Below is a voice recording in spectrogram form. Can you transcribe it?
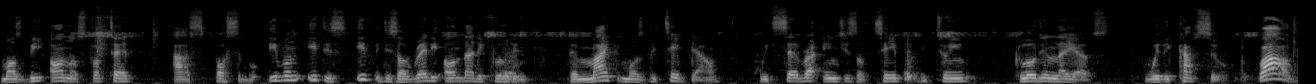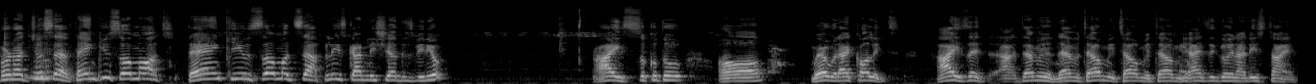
Must be unobstructed as possible. Even it is if it is already under the clothing, the mic must be taped down with several inches of tape between clothing layers with the capsule. Wow, brother Joseph, thank you so much. Thank you so much, sir. Please kindly share this video. Hi, Sokoto, or where would I call it? How is it? Uh, tell me, never tell me, tell me, tell me. How is it going at this time?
